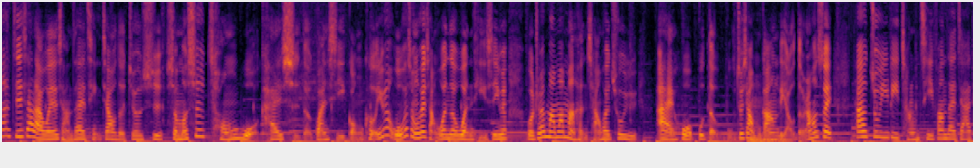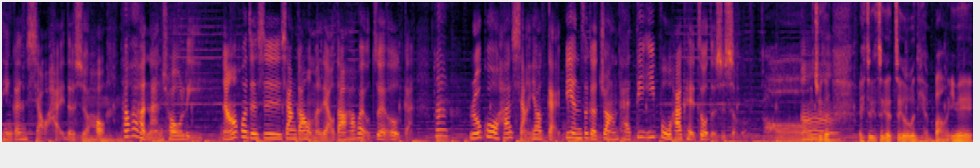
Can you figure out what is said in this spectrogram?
那接下来我也想再请教的就是，什么是从我开始的关系功课？因为我为什么会想问这个问题，是因为我觉得妈妈们很常会出于爱或不得不，就像我们刚刚聊的，然后所以她的注意力长期放在家庭跟小孩的时候，她会很难抽离。然后或者是像刚我们聊到，他会有罪恶感。那如果他想要改变这个状态，第一步他可以做的是什么？哦，我觉得，哎，这个这个这个问题很棒，因为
